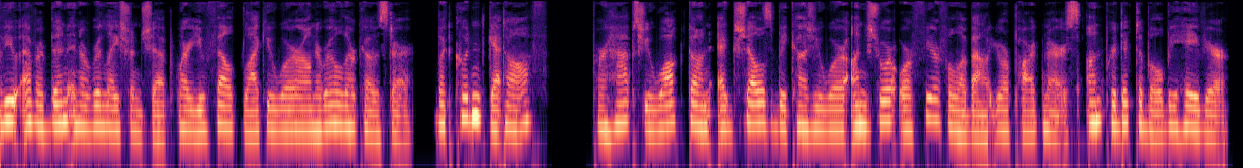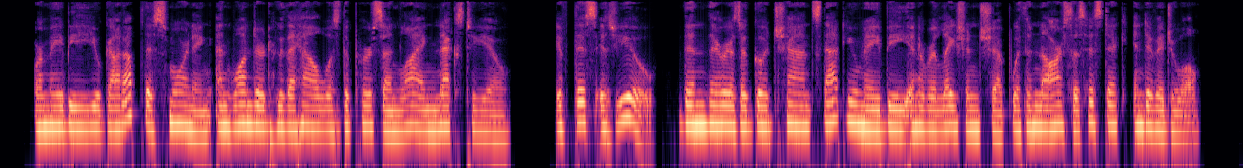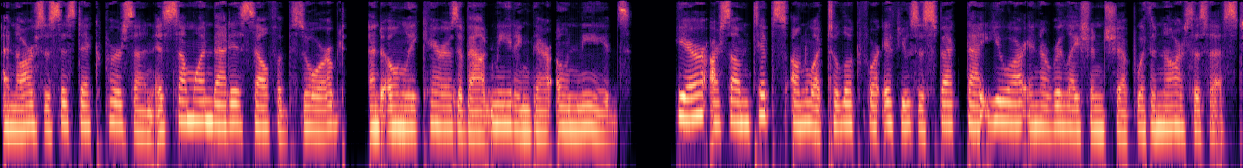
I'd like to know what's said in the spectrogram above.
Have you ever been in a relationship where you felt like you were on a roller coaster, but couldn't get off? Perhaps you walked on eggshells because you were unsure or fearful about your partner's unpredictable behavior. Or maybe you got up this morning and wondered who the hell was the person lying next to you. If this is you, then there is a good chance that you may be in a relationship with a narcissistic individual. A narcissistic person is someone that is self absorbed, and only cares about meeting their own needs. Here are some tips on what to look for if you suspect that you are in a relationship with a narcissist.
